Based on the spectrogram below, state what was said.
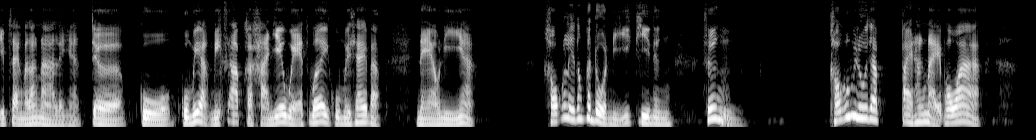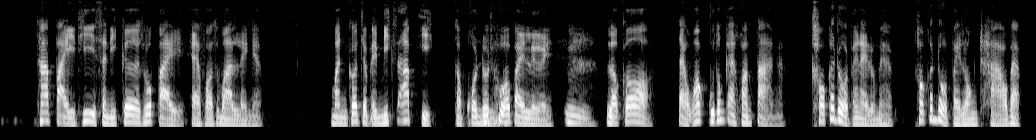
Yves Saint มาตั้งนานอะไรเงี้ย เจอกูกูไม่อยาก mix up กับ Kanye West เว้ย กูไม่ใช่แบบแนวนี้อะเขาก็เลยต้องกระโดดหนีอีกทีหนึ่งซึ่ง เขาก็ไม่รู้จะไปทางไหน เพราะว่าถ้าไปที่ sneaker ทั่วไป Air Force One อะไรเงี้ยมันก็จะไป mix up อีกกับคนทั่วๆไปเลยอืมแล้วก็แต่ว่ากูต้องการความต่างอะเขากระโดดไปไหนรู้ไหมครับเขากระโดดไปรองเท้าแบบ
